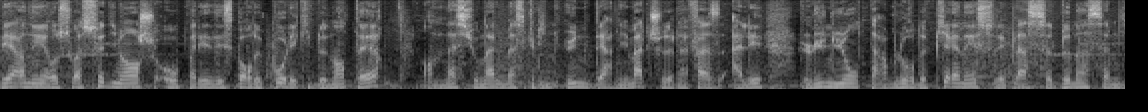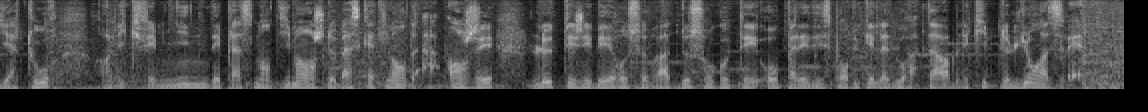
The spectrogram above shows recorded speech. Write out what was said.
Béarnais reçoit ce dimanche au Palais des Sports de Pau l'équipe de Nanterre. En National masculine 1, dernier match de la phase aller, l'Union Tarblour de Pyrénées se déplace demain samedi à Tours. En Ligue féminine, déplacement dimanche de Basketland à Angers. Le TGB recevra de son côté au Palais des Sports du Quai de la Dour à Tarbes l'équipe de Lyon-Asvel. it.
